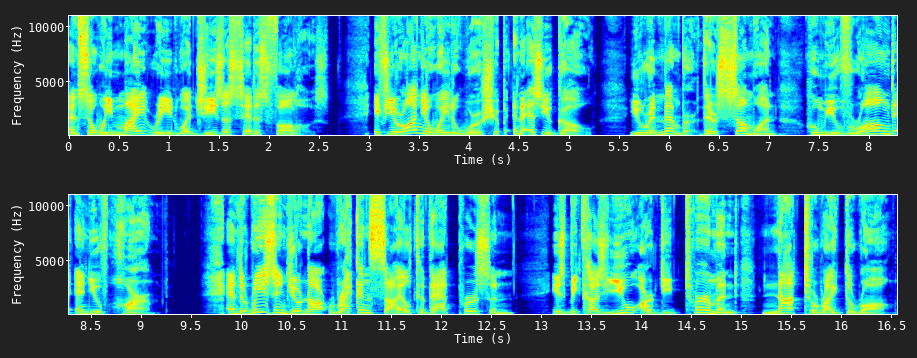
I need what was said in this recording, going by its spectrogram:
And so we might read what Jesus said as follows If you're on your way to worship, and as you go, you remember there's someone whom you've wronged and you've harmed. And the reason you're not reconciled to that person is because you are determined not to right the wrong.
